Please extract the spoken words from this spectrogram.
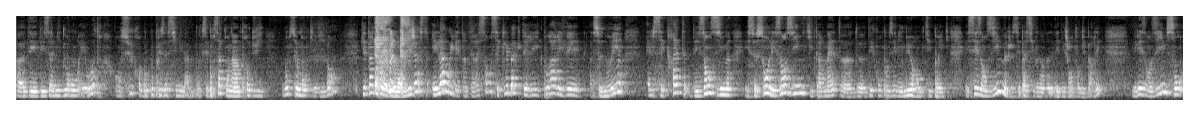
euh, des, des amidons et autres en sucre beaucoup plus assimilable. Donc, c'est pour ça qu'on a un produit non seulement qui est vivant, qui est incroyablement digeste. Et là où il est intéressant, c'est que les bactéries, pour arriver à se nourrir, elles sécrètent des enzymes. Et ce sont les enzymes qui permettent euh, de décomposer les murs en petites briques. Et ces enzymes, je ne sais pas si vous en avez déjà entendu parler, mais les enzymes sont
